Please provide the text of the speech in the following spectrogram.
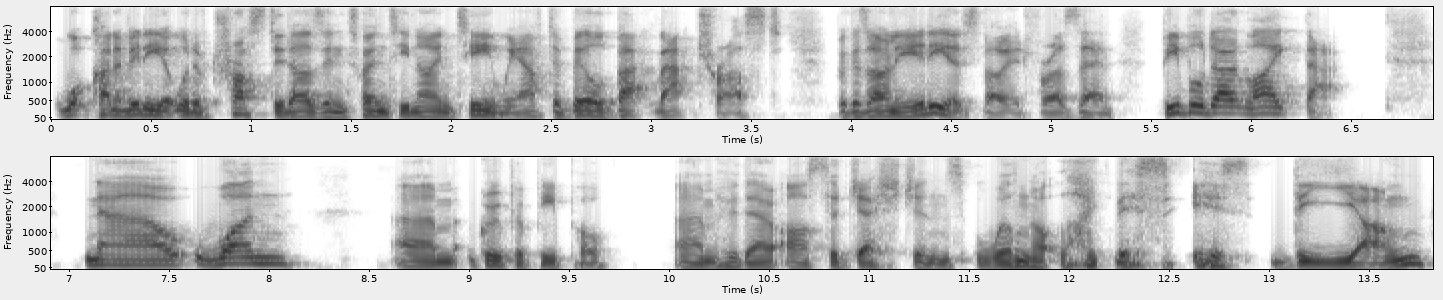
What kind of idiot would have trusted us in 2019? We have to build back that trust because only idiots voted for us then. People don't like that. Now, one um, group of people um, who there are suggestions will not like this is the young.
